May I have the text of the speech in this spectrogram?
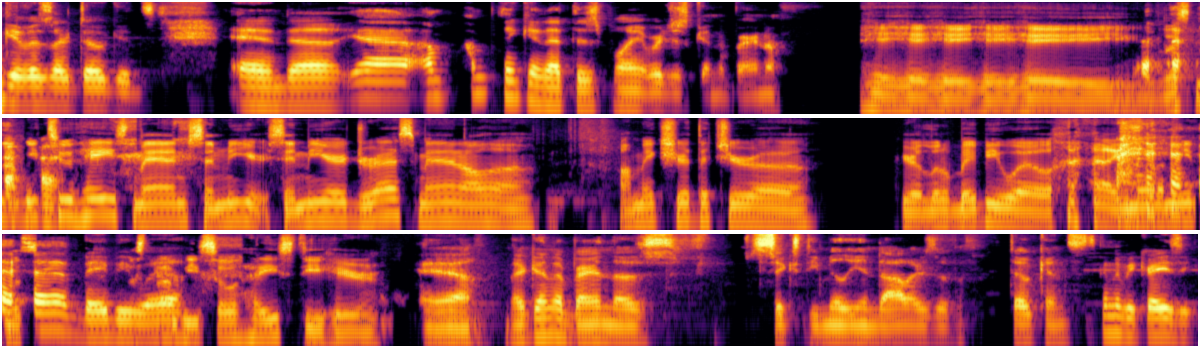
Give us our tokens." And uh, yeah, I'm I'm thinking at this point we're just gonna burn them. Hey, hey, hey, hey, hey! Let's not be too haste, man. Send me your send me your address, man. I'll uh, I'll make sure that you're uh you're a little baby whale. you know what I mean? Let's, Baby let's will. not be so hasty here. Yeah, they're gonna burn those sixty million dollars of tokens. It's gonna be crazy,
